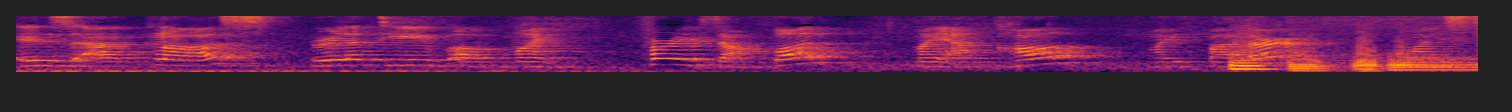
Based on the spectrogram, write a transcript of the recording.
is a clause relative of mine. For example, my uncle, my father, my sister,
